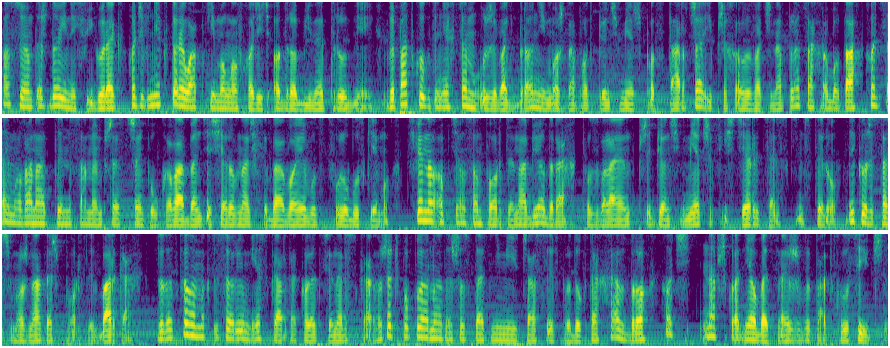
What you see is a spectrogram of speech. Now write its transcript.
Pasują też do innych figurek, choć w niektóre łapki mogą wchodzić odrobinę trudniej. W wypadku, gdy nie chcemy używać broni, można podpiąć miecz pod tarczę i przechowywać na plecach robota, choć zajmowana tym samym przestrzeń pułkowa będzie się równać chyba województwu lubuskiemu. Świetną opcją są porty na biodrach, pozwalając przypiąć miecz w iście rycerskim stylu. Wykorzystać można też porty w barkach. Dodatkowym akcesorium jest karta kolekcjonerska, rzecz popularna też ostatnimi czasy w produktach Hasbro, choć na przykład nieobecna już w wypadku Siege.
